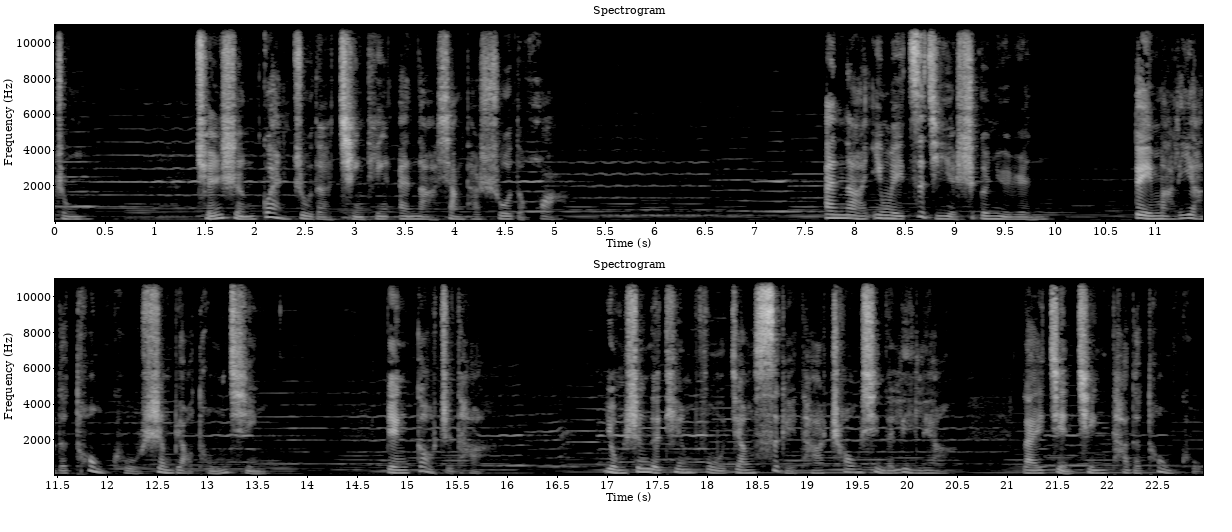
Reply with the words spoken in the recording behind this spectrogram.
中，全神贯注地倾听安娜向他说的话。安娜因为自己也是个女人，对玛利亚的痛苦深表同情。便告知他，永生的天父将赐给他超性的力量，来减轻他的痛苦。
